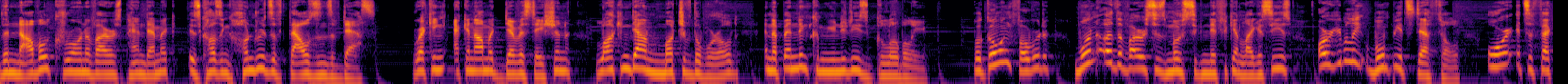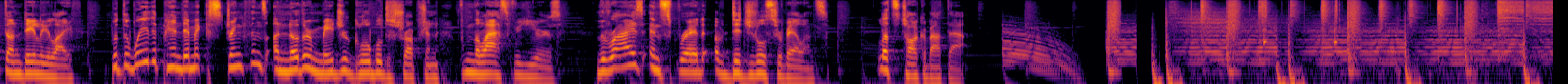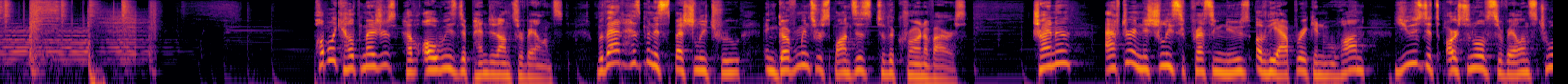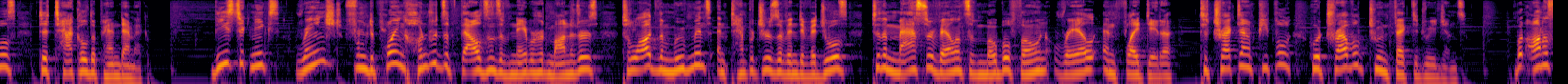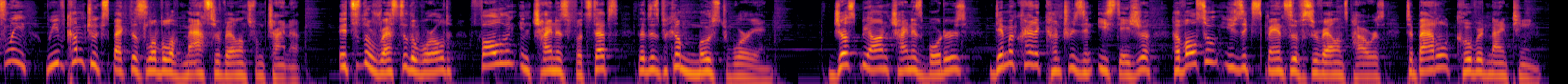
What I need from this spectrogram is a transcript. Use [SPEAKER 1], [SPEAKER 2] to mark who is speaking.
[SPEAKER 1] The novel coronavirus pandemic is causing hundreds of thousands of deaths, wrecking economic devastation, locking down much of the world, and upending communities globally. But going forward, one of the virus's most significant legacies arguably won't be its death toll or its effect on daily life, but the way the pandemic strengthens another major global disruption from the last few years the rise and spread of digital surveillance. Let's talk about that. Public health measures have always depended on surveillance, but that has been especially true in government's responses to the coronavirus. China, after initially suppressing news of the outbreak in Wuhan, used its arsenal of surveillance tools to tackle the pandemic. These techniques ranged from deploying hundreds of thousands of neighborhood monitors to log the movements and temperatures of individuals to the mass surveillance of mobile phone, rail, and flight data to track down people who had traveled to infected regions. But honestly, we've come to expect this level of mass surveillance from China. It's the rest of the world following in China's footsteps that has become most worrying. Just beyond China's borders, democratic countries in East Asia have also used expansive surveillance powers to battle COVID 19.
